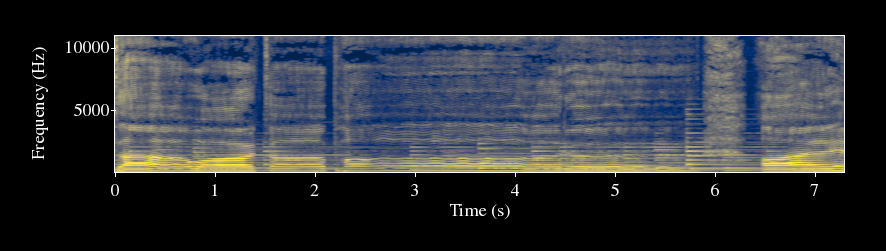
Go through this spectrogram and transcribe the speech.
Thou art the I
